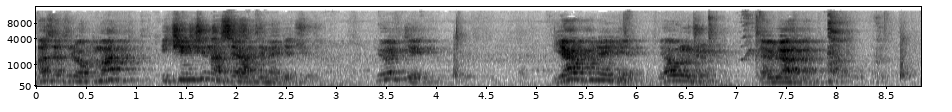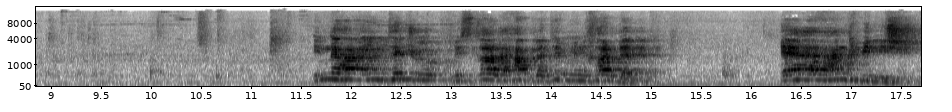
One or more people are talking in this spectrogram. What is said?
Hazreti Lokman ikinci nasihatine geçiyor. Diyor ki Ya buneyye, yavrucuğum, evladım İnneha in tekü miskale habbetin min hardele Eğer herhangi bir iş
